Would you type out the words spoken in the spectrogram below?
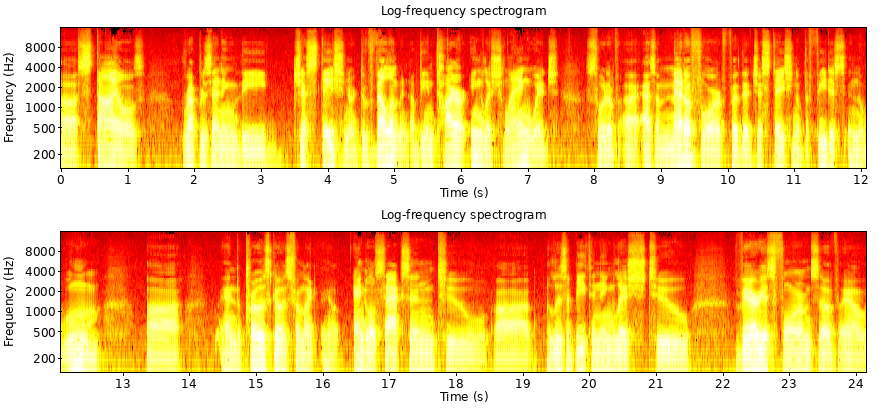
uh, styles representing the gestation or development of the entire English language, sort of uh, as a metaphor for the gestation of the fetus in the womb. Uh, and the prose goes from like you know Anglo-Saxon to uh, Elizabethan English to various forms of you know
